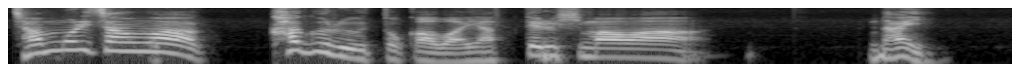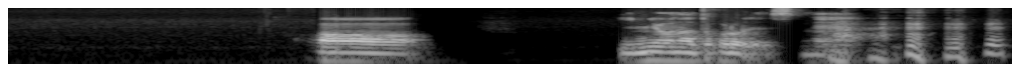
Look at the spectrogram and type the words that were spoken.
ちゃんもりさんは、カグルとかはやってる暇はない？ああ、微妙なところですね。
